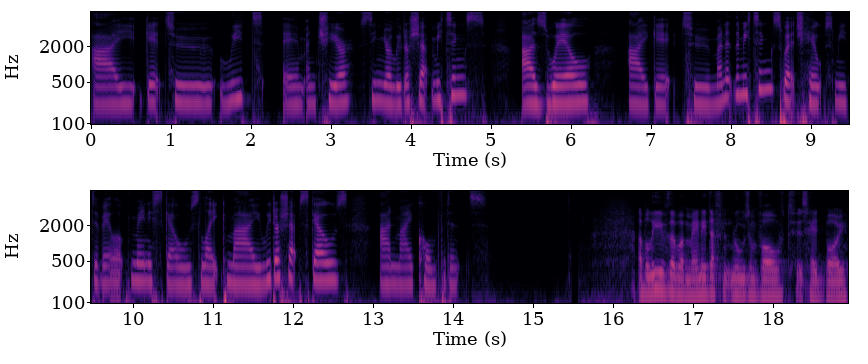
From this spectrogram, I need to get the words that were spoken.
I get to lead um, and chair senior leadership meetings as well. I get to minute the meetings, which helps me develop many skills like my leadership skills and my confidence. I believe there were many different roles involved as head boy.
